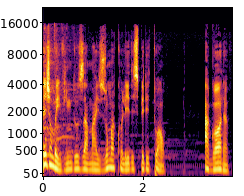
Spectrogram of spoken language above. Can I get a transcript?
Sejam bem-vindos a mais uma acolhida espiritual. Agora,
